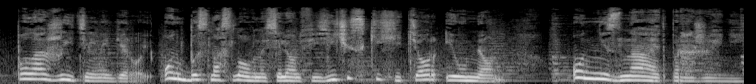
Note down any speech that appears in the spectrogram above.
– положительный герой. Он баснословно силен физически, хитер и умен. Он не знает поражений.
